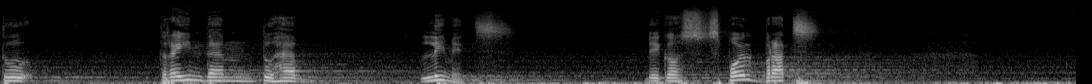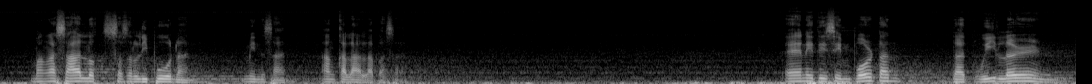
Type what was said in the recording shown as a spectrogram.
to train them to have limits. Because spoiled brats mga salot sa lipunan minsan ang kalalabasan. And it is important that we learn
